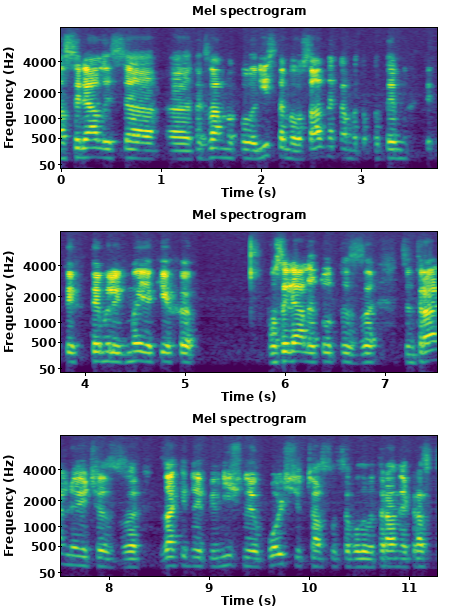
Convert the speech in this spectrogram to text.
населялися е, так званими колоністами, осадниками, тобто тим тих тими людьми, яких е, поселяли тут з центральної чи з західної північної Польщі. Часто це були ветерани якраз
